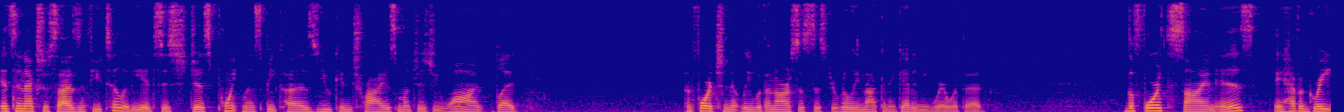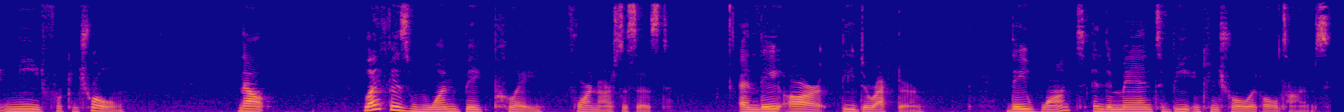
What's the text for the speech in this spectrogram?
it's an exercise in futility. It's just, just pointless because you can try as much as you want, but unfortunately, with a narcissist, you're really not going to get anywhere with it. The fourth sign is they have a great need for control. Now, life is one big play for a narcissist and they are the director. They want and demand to be in control at all times.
